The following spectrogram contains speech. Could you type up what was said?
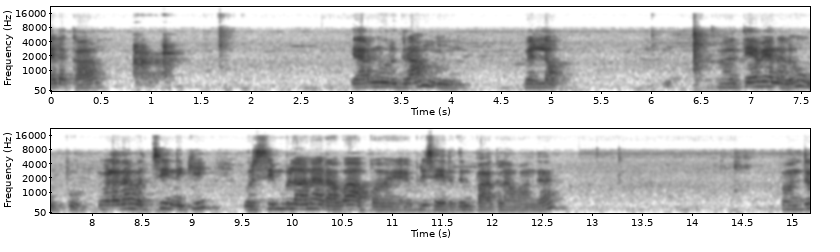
ஏலக்காய் இரநூறு கிராம் வெல்லம். தேவையான அளவு உப்பு. இவ்வளோதான் வச்சு இன்றைக்கி ஒரு சிம்பிளான ரவா அப்பம் எப்படி செய்கிறதுன்னு பார்க்கலாம் வாங்க. இப்போ வந்து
